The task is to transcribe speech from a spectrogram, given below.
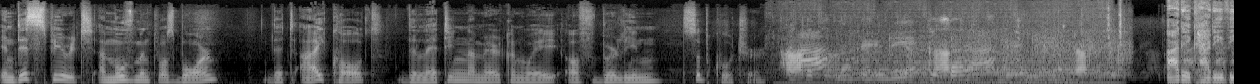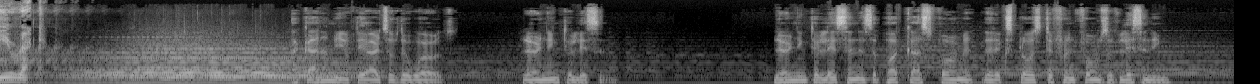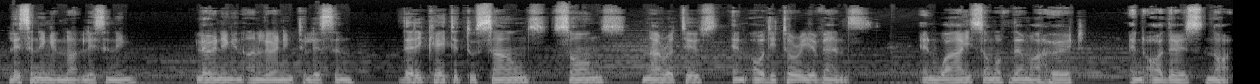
In this spirit, a movement was born that I called the Latin American way of Berlin subculture. Adhikari Rec. Academy of the Arts of the World Learning to Listen. Learning to Listen is a podcast format that explores different forms of listening, listening and not listening, learning and unlearning to listen, dedicated to sounds, songs, narratives, and auditory events, and why some of them are heard and others not.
